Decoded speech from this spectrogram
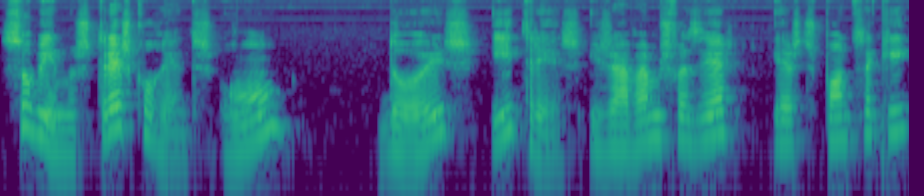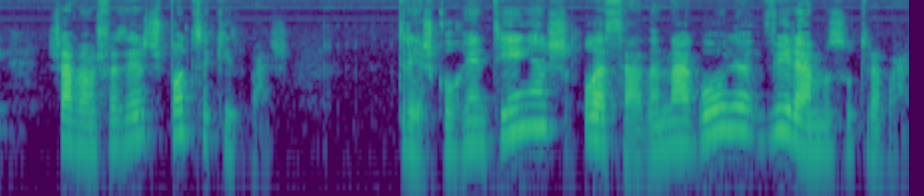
Subimos três correntes, um, dois e três, e já vamos fazer estes pontos aqui, já vamos fazer estes pontos aqui de baixo. Três correntinhas, laçada na agulha, viramos o trabalho.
